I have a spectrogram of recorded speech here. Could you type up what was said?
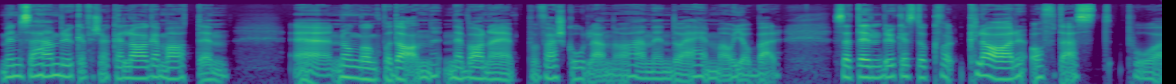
Men så han brukar försöka laga maten eh, någon gång på dagen när barnen är på förskolan och han ändå är hemma och jobbar. Så att den brukar stå klar oftast på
